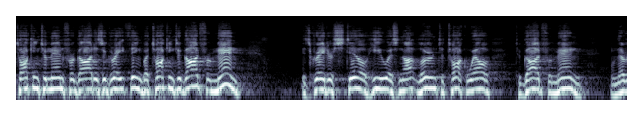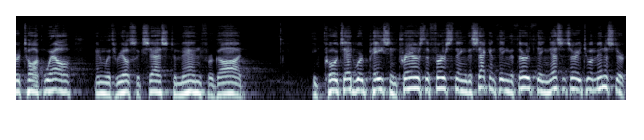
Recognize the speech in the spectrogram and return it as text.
Talking to men for God is a great thing, but talking to God for men is greater still. He who has not learned to talk well to God for men will never talk well and with real success to men for God. He quotes Edward Payson Prayer is the first thing, the second thing, the third thing necessary to a minister.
